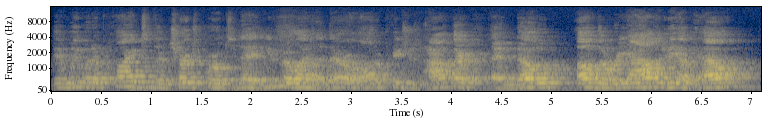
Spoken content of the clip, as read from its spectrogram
If we would apply to the church world today, you realize that there are a lot of preachers out there that know of the reality of hell,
